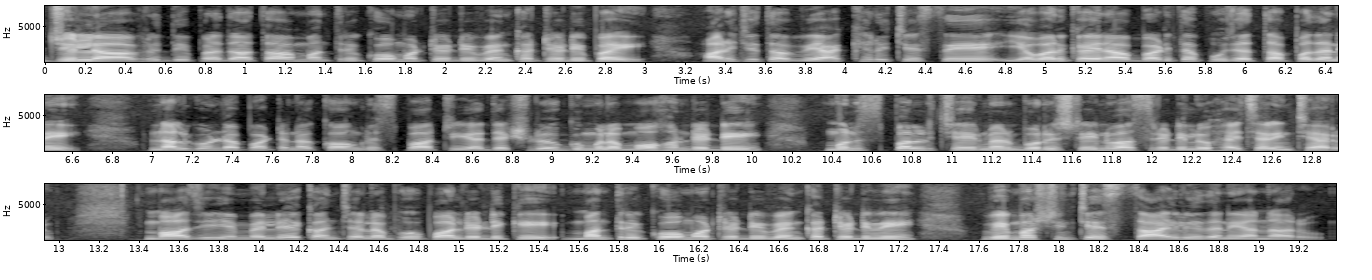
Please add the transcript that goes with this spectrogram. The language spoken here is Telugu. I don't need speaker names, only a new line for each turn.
జిల్లా అభివృద్ధి ప్రదాత మంత్రి కోమటిరెడ్డి వెంకటరెడ్డిపై అనుచిత వ్యాఖ్యలు చేస్తే ఎవరికైనా బడిత పూజ తప్పదని నల్గొండ పట్టణ కాంగ్రెస్ పార్టీ అధ్యక్షుడు గుమ్మల మోహన్ రెడ్డి మున్సిపల్ చైర్మన్ బొరి శ్రీనివాసరెడ్డిలు హెచ్చరించారు. మాజీ ఎమ్మెల్యే కంచెల భూపాల్ రెడ్డికి మంత్రి కోమటిరెడ్డి వెంకటరెడ్డిని విమర్శించే స్థాయి లేదని అన్నారు.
